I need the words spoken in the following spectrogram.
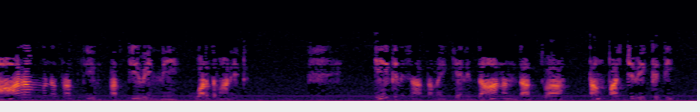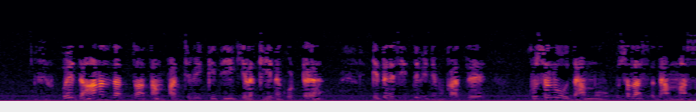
ආරම්මන ප්‍රත්‍ය ප්‍රත්‍ය වෙන්නේ වර්තමානයේට. ඒක නිසා තමයි කියන්නේ දානං දත්වා තම් පච්චවික්කති. ඔය දානං දත්වා තම් පච්චවික්කති කියලා කියනකොට එතන සිද්ධ වෙන්නේ මොකද්ද? කුසලෝ ධම්මෝ කුසලස්ස ධම්මස්ස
